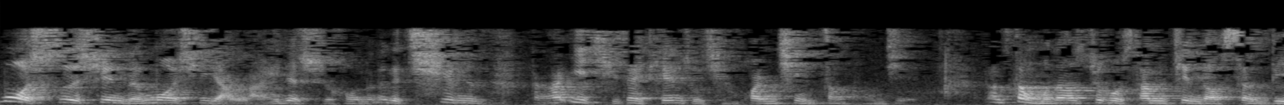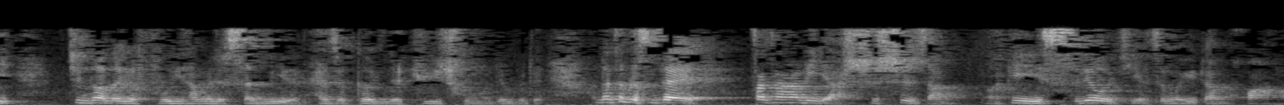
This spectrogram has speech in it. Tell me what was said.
末世性的墨西亚来的时候呢，那个气氛，大家一起在天主前欢庆帐篷节。那帐篷当时最后他们进到圣地，进到那个福地，他们就胜利了，开始各地的居处嘛，对不对？那这个是在扎加利亚十四章啊第十六节这么一段话啊。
